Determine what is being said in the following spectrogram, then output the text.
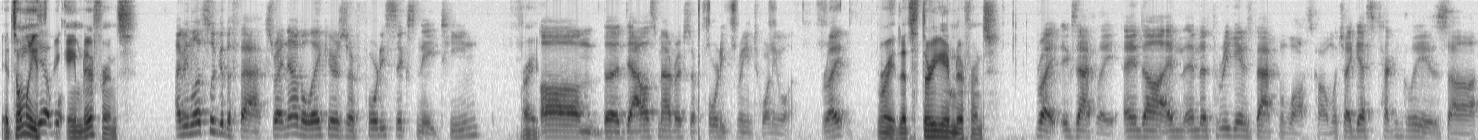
It's only a Yeah, three well, game difference, I mean, let's look at the facts. Right now, the Lakers are 46 and 18. right? Um, the Dallas Mavericks are 43 and 21. Right? Right. That's three game difference. Right, exactly. And uh, and and the three games back in Wascom, which I guess technically is uh,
